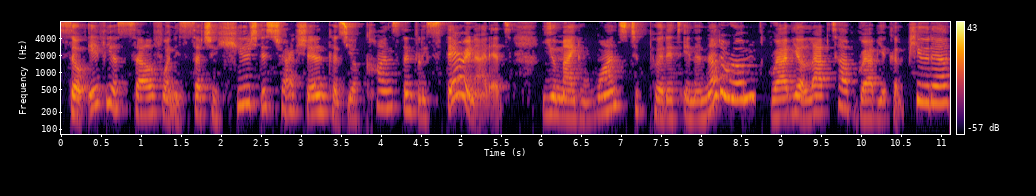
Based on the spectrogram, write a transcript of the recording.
So if your cell phone is such a huge distraction because you're constantly staring at it, you might want to put it in another room, grab your laptop, grab your computer,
